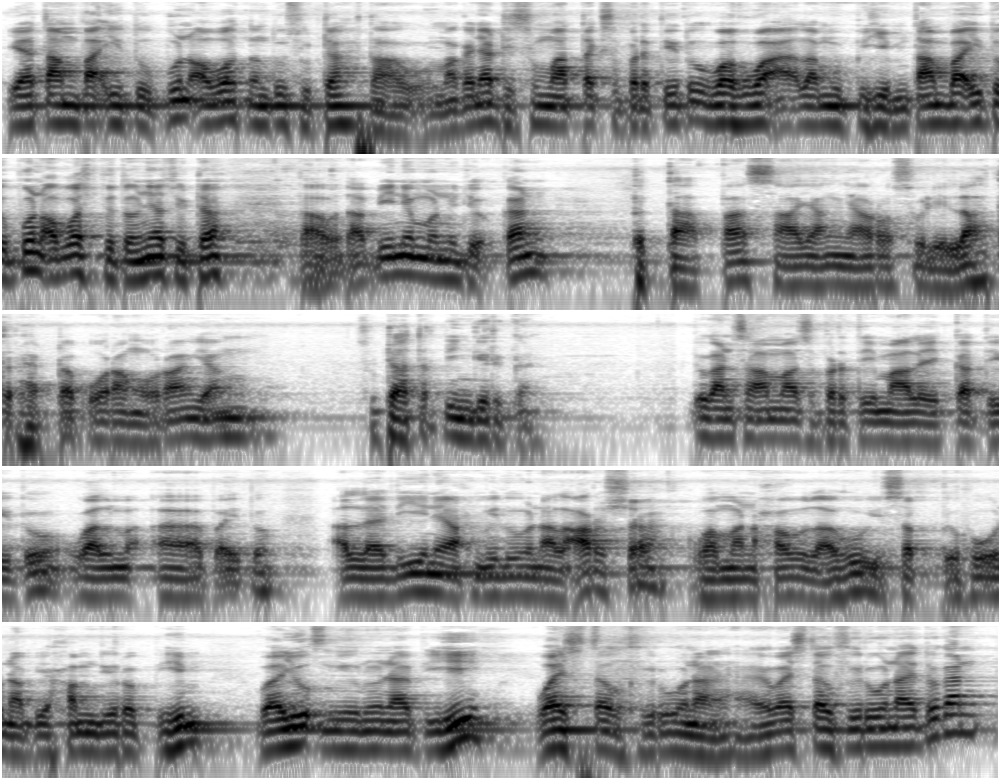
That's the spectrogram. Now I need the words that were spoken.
Ya tanpa itu pun Allah tentu sudah tahu. Makanya di semua teks seperti itu wahwa alamu bihim. Tanpa itu pun Allah sebetulnya sudah tahu. Tapi ini menunjukkan betapa sayangnya Rasulullah terhadap orang-orang yang sudah terpinggirkan. Itu kan sama seperti malaikat itu wal eh, apa itu alladzina yahmiluna al-arsya wa man haulahu yusabbihuna bihamdi rabbihim wa yu'minuna bihi wa yastaghfiruna. Wa yastaghfiruna itu kan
